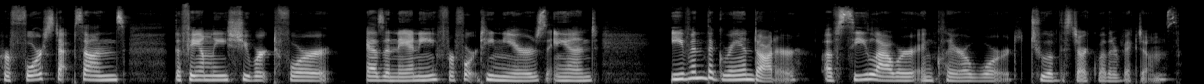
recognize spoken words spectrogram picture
her four stepsons, the family she worked for as a nanny for 14 years, and even the granddaughter of C. Lauer and Clara Ward, two of the Starkweather victims.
